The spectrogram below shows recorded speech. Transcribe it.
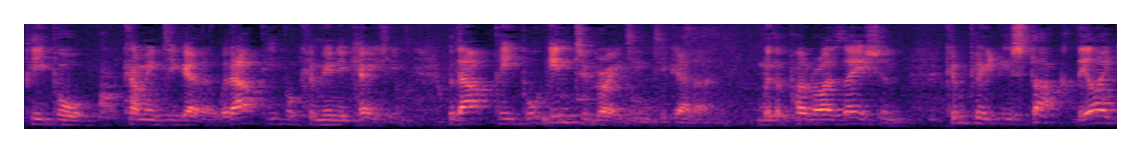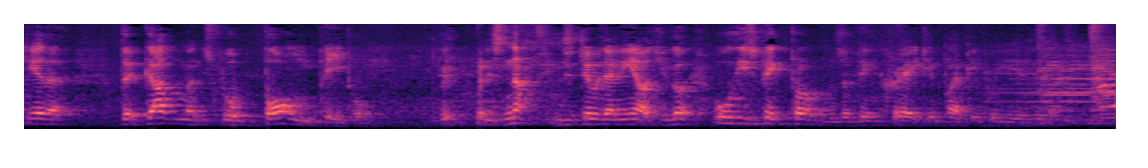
People coming together, without people communicating, without people integrating together, with a polarization, completely stuck. The idea that, that governments will bomb people when it's nothing to do with anything else. You've got all these big problems have been created by people years ago.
